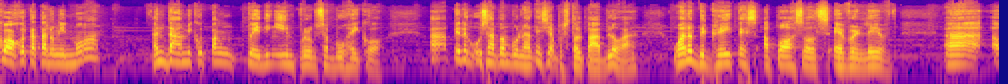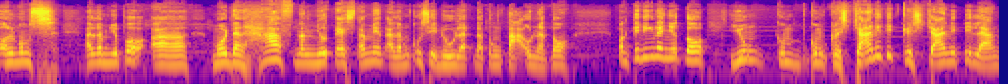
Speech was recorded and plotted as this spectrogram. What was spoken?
kung ako tatanungin mo, ang dami ko pang pwedeng i-improve sa buhay ko. Ah, pinag-uusapan po natin si Apostol Pablo, ha? one of the greatest apostles ever lived. Ah, almost, alam niyo po, ah, more than half ng New Testament, alam ko sinulat na tong tao na to. Pag tiningnan nyo to, yung kung, kung Christianity, Christianity lang,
